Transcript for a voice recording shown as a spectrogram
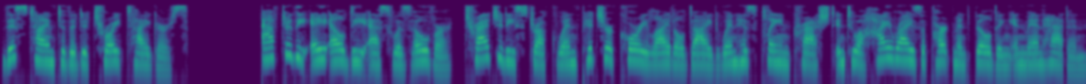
this time to the Detroit Tigers. After the ALDS was over, tragedy struck when pitcher Cory Lidle died when his plane crashed into a high-rise apartment building in Manhattan.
